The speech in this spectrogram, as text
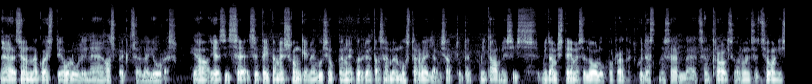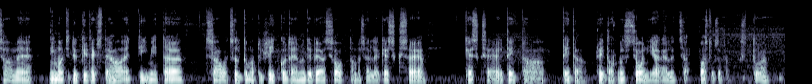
See on nagu hästi oluline aspekt selle juures. Ja, ja siis see, see data mesh ongi nagu sihukene kõrgel tasemel muster välja visatud, et mida me siis, mida me siis teeme selle olukorraga, et kuidas me selle tsentraalse organisatsiooni saame niimoodi tükkideks teha, et tiimid äh, saavad sõltumatult liikuda ja nad ei pea siis ootama selle keskse, keskse data, data, data organisatsiooni järel, et sealt vastused hakkaksid tulema.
